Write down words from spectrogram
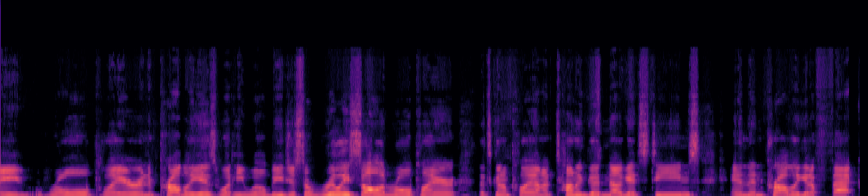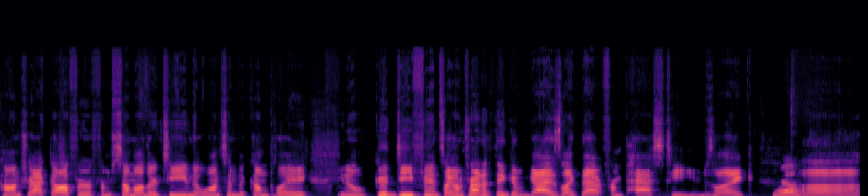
a role player, and it probably is what he will be just a really solid role player that's going to play on a ton of good Nuggets teams and then probably get a fat contract offer from some other team that wants him to come play, you know, good defense. Like I'm trying to think of guys like that from past teams, like, yeah. uh,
